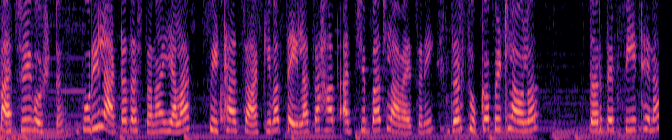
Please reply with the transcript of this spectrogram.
पाचवी गोष्ट पुरी लाटत असताना याला पिठाचा किंवा तेलाचा हात अजिबात लावायचा नाही. जर सुकं पीठ लावलं तर ते पीठ आहे ना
